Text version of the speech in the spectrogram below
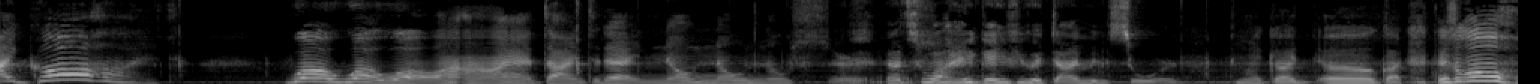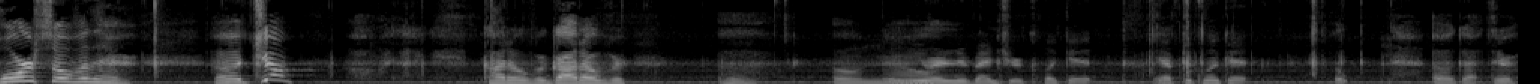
my God! Whoa, whoa, whoa! Uh-uh, I ain't dying today. No, no, no, sir. That's why I gave you a diamond sword. Oh my God! Oh God! There's a little horse over there. Uh, jump! Oh my God! Got over. Got over. Uh, oh no! you're in an adventure, click it. You have to click it. Oh, oh I got through.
